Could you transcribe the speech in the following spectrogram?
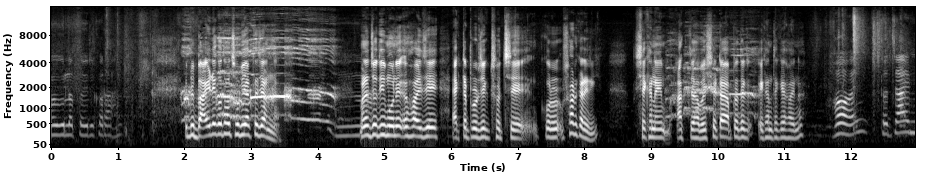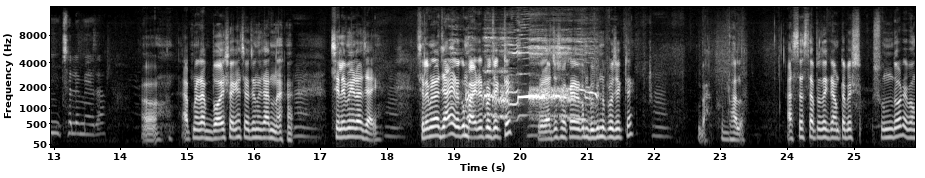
ওইগুলো তৈরি করা হয়। আপনি বাইরে কোথাও ছবি আঁকতে যান না? মানে যদি মনে হয় যে একটা প্রজেক্ট হচ্ছে কোনো সরকারেরই সেখানে আঁকতে হবে সেটা আপনাদের এখান থেকে হয় না? হয় তো যায় ছেলে মেয়েরা ও আপনারা বয়স হয়ে গেছে ওই জন্য যান না। হ্যাঁ। ছেলেমেয়েরা যায়? হ্যাঁ। ছেলেমেয়েরা যায় এরকম বাইরের প্রজেক্টে রাজ্য সরকারের এরকম বিভিন্ন প্রজেক্টে বাহ খুব ভালো। আস্তে আস্তে আপনাদের গ্রামটা বেশ সুন্দর এবং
